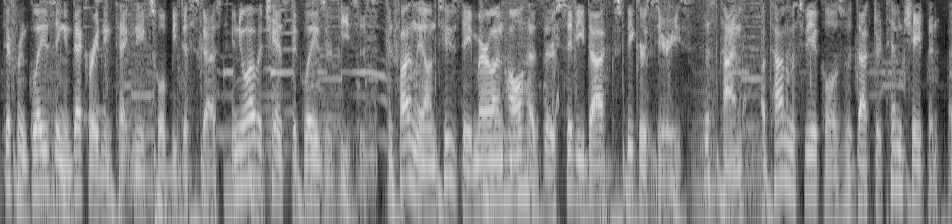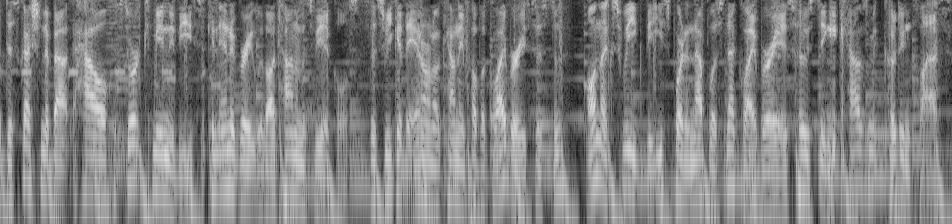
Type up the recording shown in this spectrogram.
different glazing and decorating techniques will be discussed, and you'll have a chance to glaze your pieces. And finally, on Tuesday, Maryland Hall has their City Doc speaker series. This time, autonomous vehicles with Dr. Tim Chapin, a discussion about how historic communities can integrate with autonomous vehicles. This week at the Anne Arundel County Public Library System. All next week, the Eastport Annapolis Neck Library is hosting a cosmic coding class.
